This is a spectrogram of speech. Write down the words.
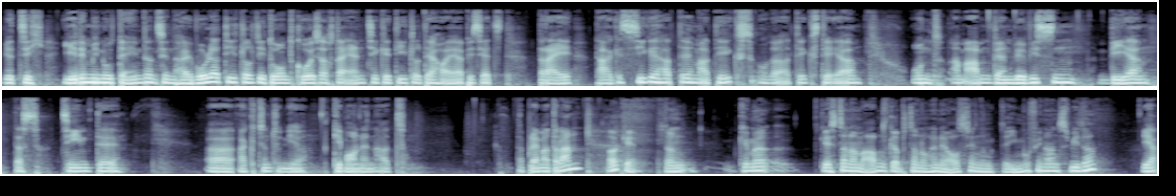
Wird sich jede Minute ändern, sind High-Voller-Titel. Die Do Co. ist auch der einzige Titel, der heuer bis jetzt drei Tagessiege hatte im ATX oder ATXTR. Und am Abend werden wir wissen, wer das zehnte äh, Aktienturnier gewonnen hat. Da bleiben wir dran. Okay, dann gehen wir, gestern am Abend gab es dann noch eine Aussendung der Immofinanz wieder. Ja.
